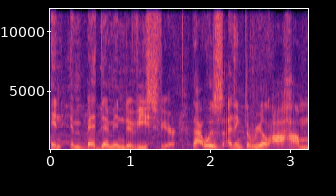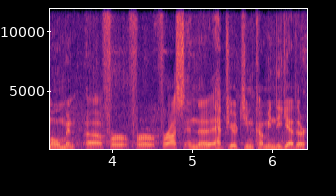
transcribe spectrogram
and embed them into vSphere. That was, I think, the real aha moment uh, for, for, for us and the Heptio team coming together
